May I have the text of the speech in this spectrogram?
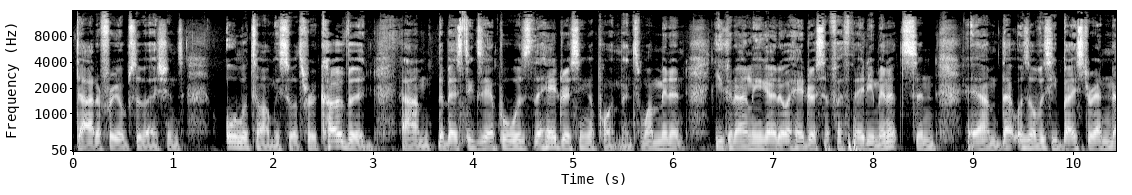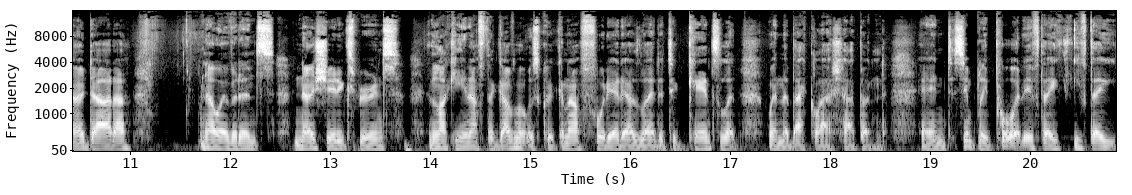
data free observations all the time. We saw it through COVID. Um, the best example was the hairdressing appointments. One minute you could only go to a hairdresser for 30 minutes, and um, that was obviously based around no data no evidence, no shared experience, and lucky enough, the government was quick enough 48 hours later to cancel it when the backlash happened. And simply put, if they if they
